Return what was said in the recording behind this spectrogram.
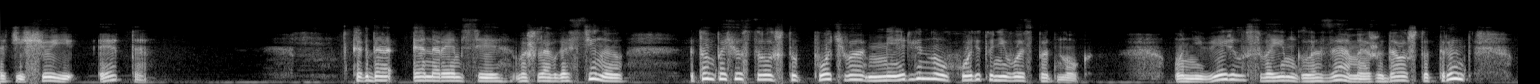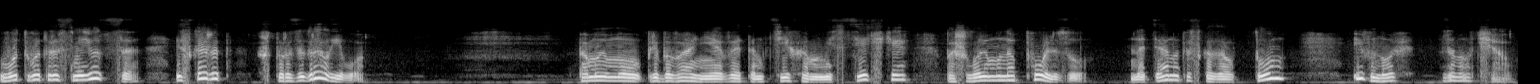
Так еще и это... Когда Энна Рэмси вошла в гостиную, том почувствовал, что почва медленно уходит у него из-под ног. Он не верил своим глазам и ожидал, что Трент вот-вот рассмеется и скажет, что разыграл его. По-моему, пребывание в этом тихом местечке пошло ему на пользу, натянуто сказал Том и вновь замолчал.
